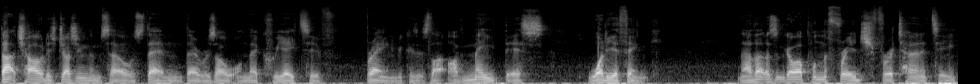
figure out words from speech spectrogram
That child is judging themselves then their result on their creative brain because it's like, I've made this. What do you think? Now that doesn't go up on the fridge for eternity.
